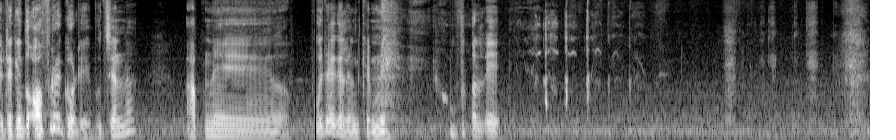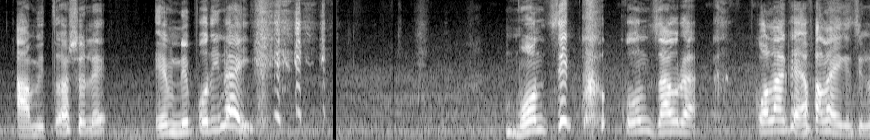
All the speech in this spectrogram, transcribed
এটা কিন্তু অফ রেকর্ডে বুঝছেন না? আপনি পড়ে গেলেন কেমনে? বলে আমি তো আসলে এমনি পড়ি নাই। মঞ্চে কোন জাউরা কলা খেয়ে ফালাই গেছিল।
